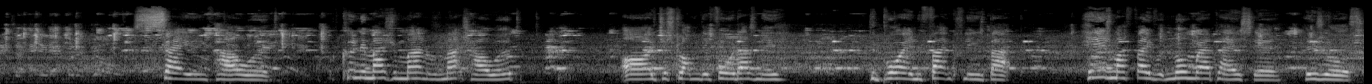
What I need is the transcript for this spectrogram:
it's a headed effort at goal. Save Howard. Couldn't imagine man of the match, Howard. Oh, he just lummed it forward, hasn't he? De Bruyne, thankfully, is back. Here's my favourite non-rare players here. Who's yours?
